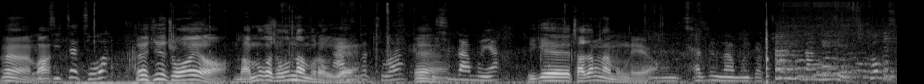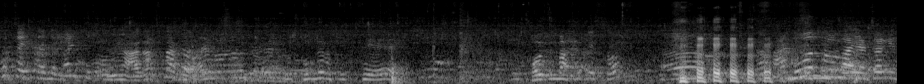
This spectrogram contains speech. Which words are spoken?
네, 마, 진짜 좋아? 네, 진짜 좋아요. 나무가 좋은 나무라 그게. 나무가 좋아? 예. 무슨 나무야? 이게 자작나무네요. 음, 자주나무니까 청나무이 거기 섰자 있다는 응, 알았다고. 알겠어. 그 돈으로 비슷해. 거짓말 하겠어? 뭔 놈아야 저기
